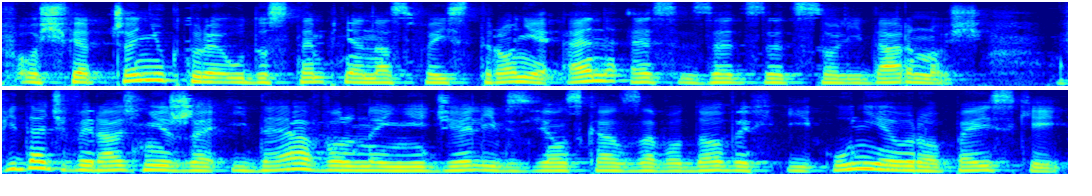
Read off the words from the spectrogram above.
W oświadczeniu, które udostępnia na swej stronie NSZZ Solidarność, widać wyraźnie, że idea wolnej niedzieli w związkach zawodowych i Unii Europejskiej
